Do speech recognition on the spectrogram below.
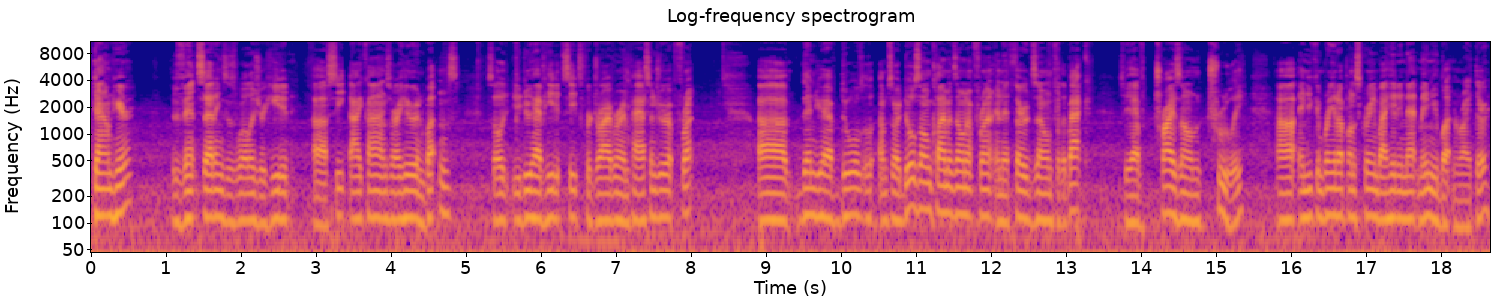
Down here, vent settings as well as your heated uh, seat icons right here and buttons. So you do have heated seats for driver and passenger up front. Uh, then you have dual, I'm sorry, dual zone climate zone up front and a third zone for the back. So you have tri-zone truly. Uh, and you can bring it up on the screen by hitting that menu button right there.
